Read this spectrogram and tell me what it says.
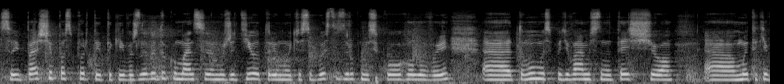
свої перші паспорти, такий важливий документ в своєму житті отримують особисто з рук міського голови. Е, Тому ми сподіваємося на те, що ми такі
